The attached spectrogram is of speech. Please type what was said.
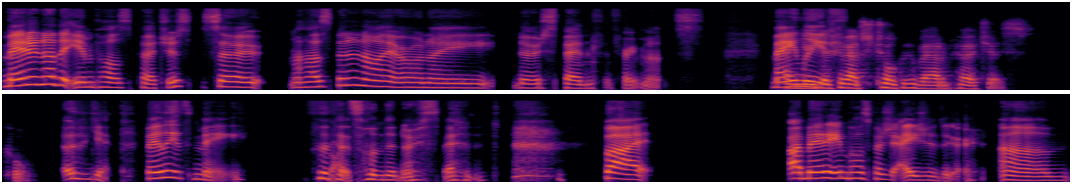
made another impulse purchase. So my husband and I are on a no spend for three months. and Mainly, you're just about to talk about a purchase. Cool. uh, yeah, mainly it's me. that's on the no spend. But I made an impulse purchase ages ago. Um,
